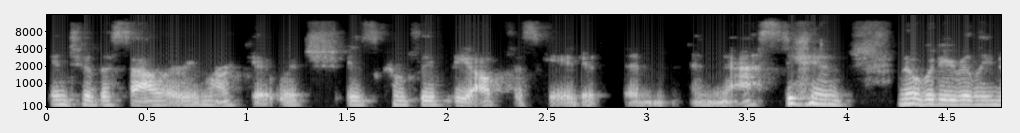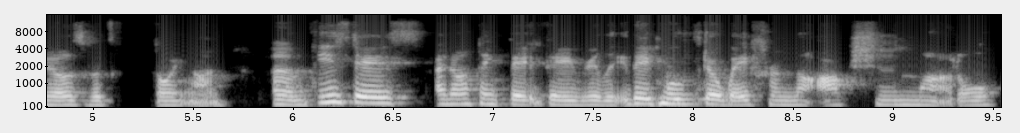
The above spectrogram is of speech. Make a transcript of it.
into the salary market, which is completely obfuscated and, and nasty, and nobody really knows what's going on. Um, these days, I don't think they, they really, they've moved away from the auction model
